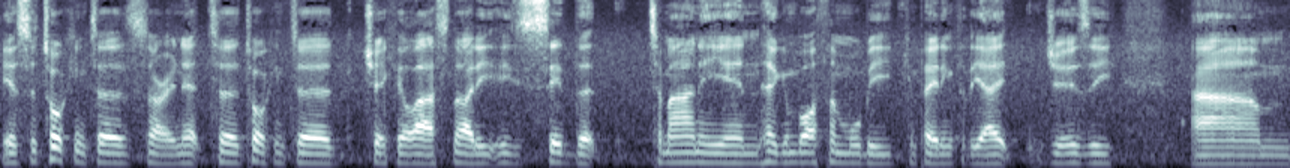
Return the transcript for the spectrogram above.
Yeah, so talking to sorry, Nat, to talking to Cheika last night, he, he said that Timani and Higginbotham will be competing for the eight jersey, um,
